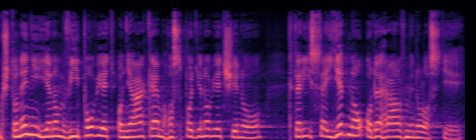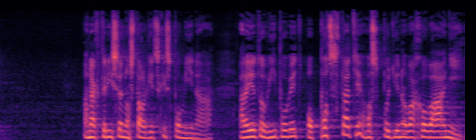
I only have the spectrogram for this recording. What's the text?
Už to není jenom výpověď o nějakém hospodinově činu, který se jednou odehrál v minulosti a na který se nostalgicky vzpomíná, ale je to výpověď o podstatě hospodinova chování.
